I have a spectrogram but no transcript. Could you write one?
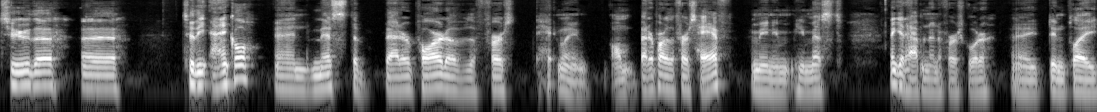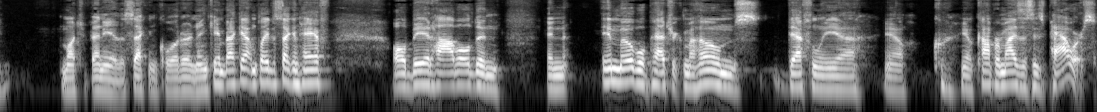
to the uh, to the ankle and missed the better part of the first. I mean, um, better part of the first half. I mean, he, he missed. I think it happened in the first quarter. Uh, he didn't play much of any of the second quarter, and then came back out and played the second half, albeit hobbled and and immobile. Patrick Mahomes definitely, uh, you know, you know, compromises his powers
